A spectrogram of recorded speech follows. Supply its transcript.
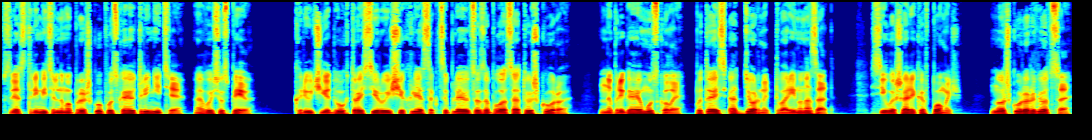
Вслед стремительному прыжку пускаю три нити, а вось успею. Крючья двух трассирующих лесок цепляются за полосатую шкуру. Напрягаю мускулы, пытаясь отдернуть тварину назад. Силы шарика в помощь. Но шкура рвется,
